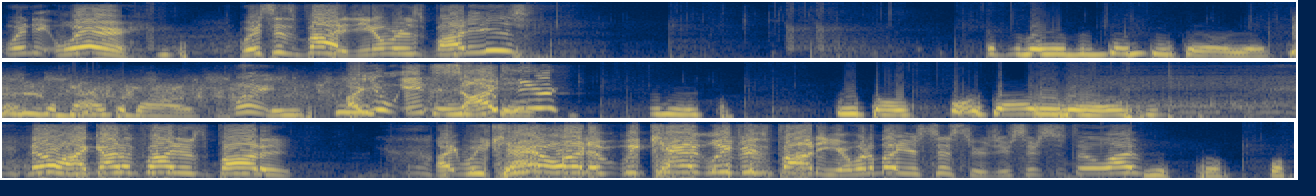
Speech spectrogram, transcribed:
When? Did, where? Where's his body? Do you know where his body is? It's like the dentist area. He's about to die. Wait, are you inside here? Get the fuck out of there. No, I gotta find his body. I, we can't let him. We can't leave his body here. What about your sisters? Your sister still alive? Get the fuck.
